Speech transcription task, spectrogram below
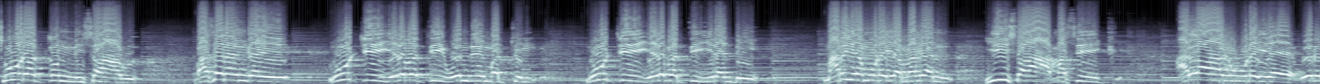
சூரத்துன் நிசாவு வசனங்கள் நூற்றி எழுபத்தி ஒன்று மற்றும் நூற்றி எழுபத்தி இரண்டு மரியமுடைய மகன் ஈசா மசீக் அல்லாஹுடைய ஒரு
